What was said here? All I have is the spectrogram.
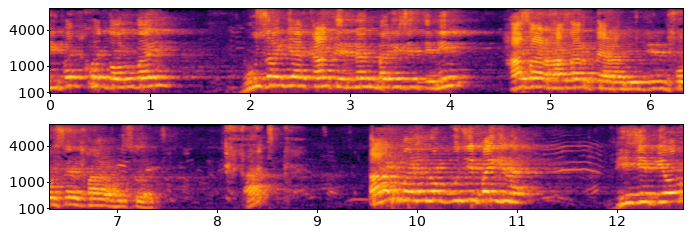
বিপক্ষ দল ভাই বুঝা গিয়া কাতে রিনান বাগিছে তিনি, হাজার হাজার প্যারামিলিটারি ফোর্সের পার হয়েছিল হ্যাঁ? তার মানে লোক বুঝি পাই কিনা? বিজেপি ওর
